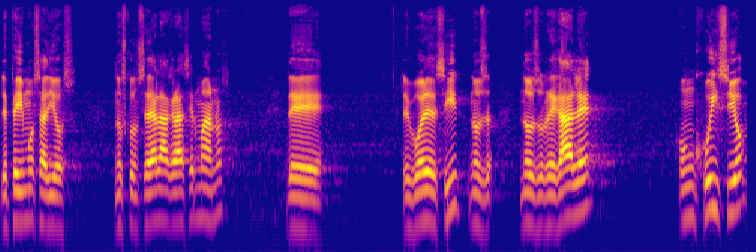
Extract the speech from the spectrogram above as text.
Le pedimos a Dios nos conceda la gracia, hermanos, de, les voy a decir, nos, nos regale un juicio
